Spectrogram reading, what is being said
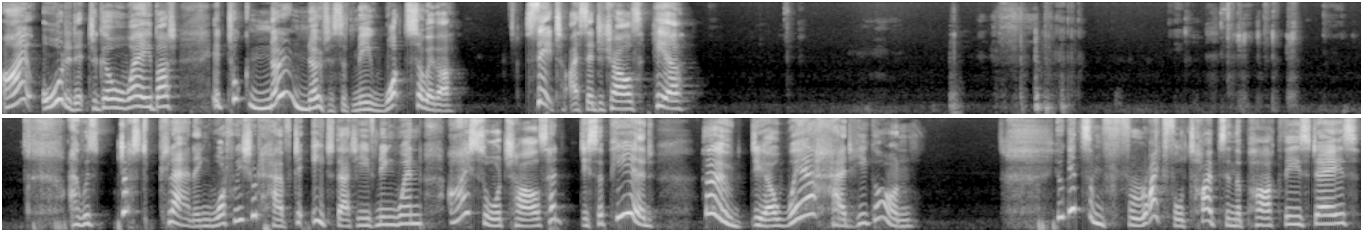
I ordered it to go away, but it took no notice of me whatsoever. Sit, I said to Charles, here. I was just planning what we should have to eat that evening when I saw Charles had disappeared. Oh dear, where had he gone? You get some frightful types in the park these days.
